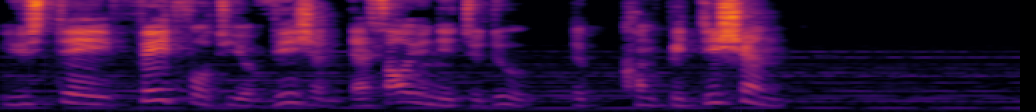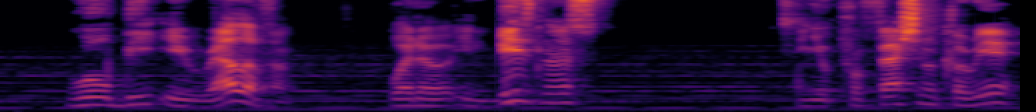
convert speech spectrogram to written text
you stay faithful to your vision. That's all you need to do. The competition will be irrelevant, whether in business, in your professional career,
